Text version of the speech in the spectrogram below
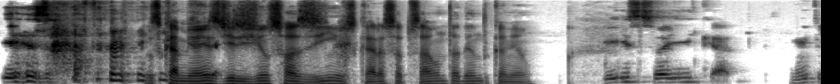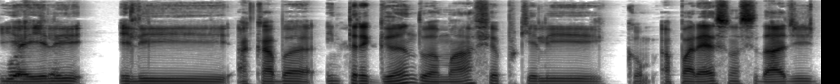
Exatamente. Os caminhões dirigiam sozinhos, os caras só precisavam estar dentro do caminhão. Isso aí, cara. Muito E bom. aí ele, ele acaba entregando a máfia porque ele aparece na cidade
